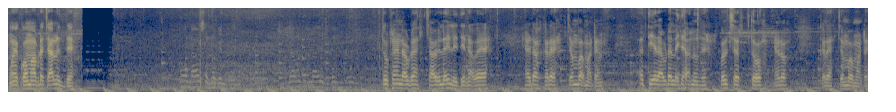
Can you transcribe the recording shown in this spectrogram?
હું એ કોમ આપણે ચાલુ જ દે. તો ફ્રેન્ડ આપણે ચાવી લઈ લીધી ને હવે હેડો કરે જમવા માટે. અત્યારે આપણે લઈ જવાનું છે પલ્સર તો હેડો. કરે જમવા માટે.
